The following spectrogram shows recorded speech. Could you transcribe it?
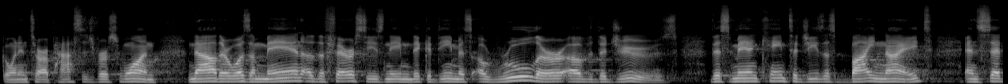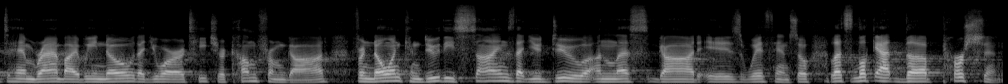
Going into our passage, verse 1. Now there was a man of the Pharisees named Nicodemus, a ruler of the Jews. This man came to Jesus by night and said to him, Rabbi, we know that you are a teacher come from God, for no one can do these signs that you do unless God is with him. So let's look at the person,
